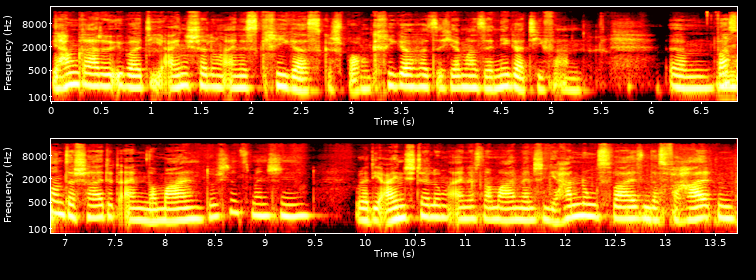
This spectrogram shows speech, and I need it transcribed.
Wir haben gerade über die Einstellung eines Kriegers gesprochen. Krieger hört sich ja immer sehr negativ an. Ähm, was mhm. unterscheidet einem normalen Durchschnittsmenschen oder die Einstellung eines normalen Menschen, die Handlungsweisen, das Verhalten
